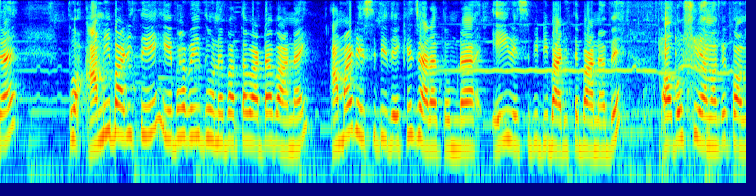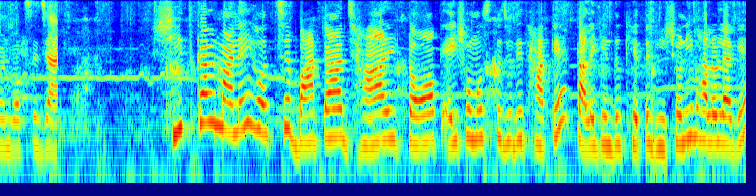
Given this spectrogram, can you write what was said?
যায়। তো আমি বাড়িতে এভাবেই ধনেপাতা বাটা বানাই। আমার রেসিপি দেখে যারা তোমরা এই রেসিপিটি বাড়িতে বানাবে, অবশ্যই আমাকে কমেন্ট বক্সে জান শীতকাল মানেই হচ্ছে বাটা, ঝাল, টক এই সমস্ত যদি থাকে, তাহলে কিন্তু খেতে ভীষণই ভালো লাগে।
